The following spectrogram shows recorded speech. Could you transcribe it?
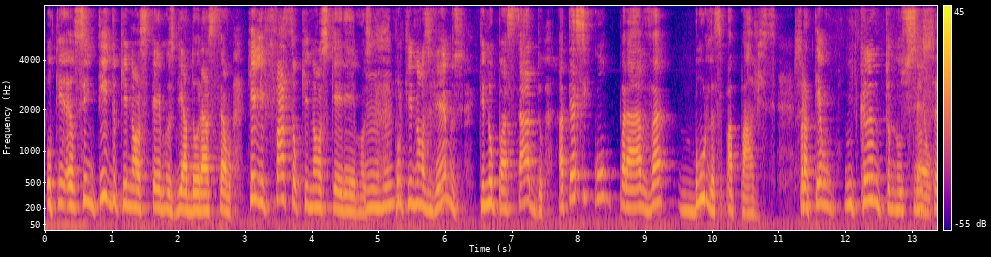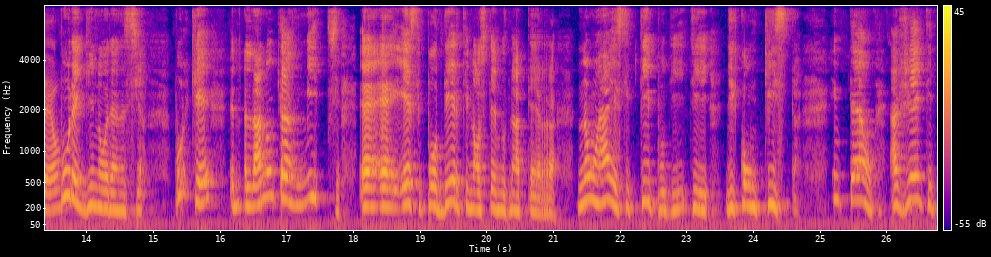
o que é o sentido que nós temos de adoração, que ele faça o que nós queremos, porque nós vemos que no passado até se comprava bulas papais para ter um, um canto no céu, céu. pura ignorância, porque lá não transmite é, é, esse poder que nós temos na Terra. Não há esse tipo de, de, de conquista. Então, a gente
